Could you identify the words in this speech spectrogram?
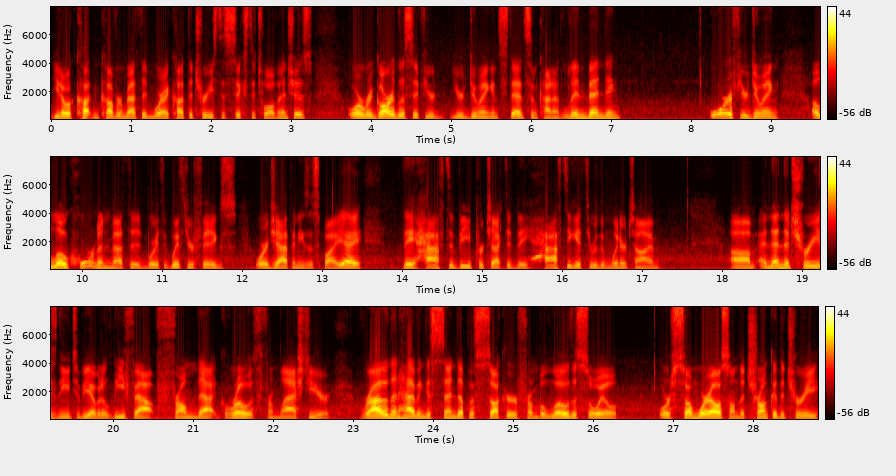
you know, a cut and cover method where I cut the trees to six to 12 inches, or regardless if you're, you're doing instead some kind of limb bending, or if you're doing a low cordon method with, with your figs, or a Japanese espalier, they have to be protected. They have to get through the winter time. Um, and then the trees need to be able to leaf out from that growth from last year. Rather than having to send up a sucker from below the soil or somewhere else on the trunk of the tree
